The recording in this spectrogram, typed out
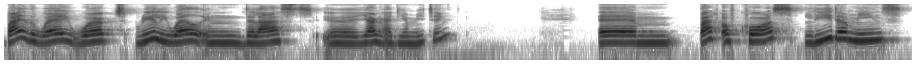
by the way worked really well in the last uh, young idea meeting. Um, but of course leader means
